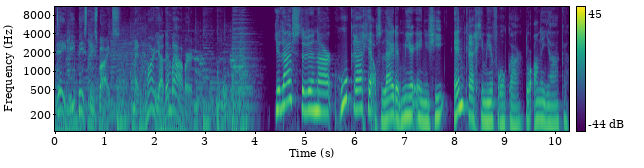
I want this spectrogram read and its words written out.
Daily Business Bites met Marja Den Braber. Je luisterde naar Hoe krijg je als leider meer energie en krijg je meer voor elkaar door Anne Jaken.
